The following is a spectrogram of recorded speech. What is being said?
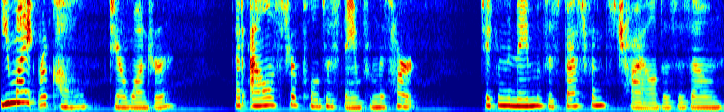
You might recall, dear wanderer, that Alasdair pulled his name from his heart, taking the name of his best friend's child as his own.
